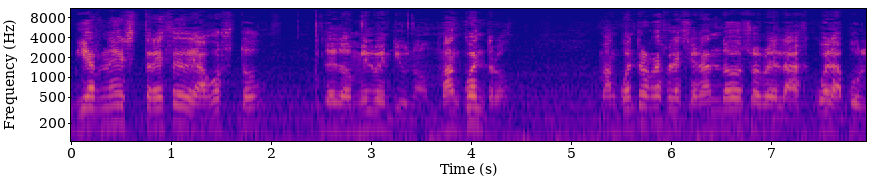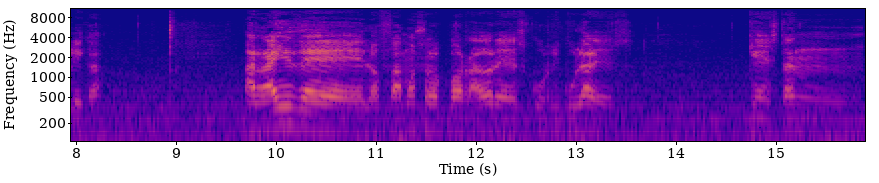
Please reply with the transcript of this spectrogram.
Viernes 13 de agosto de 2021. Me encuentro. Me encuentro reflexionando sobre la escuela pública. A raíz de los famosos borradores curriculares que están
